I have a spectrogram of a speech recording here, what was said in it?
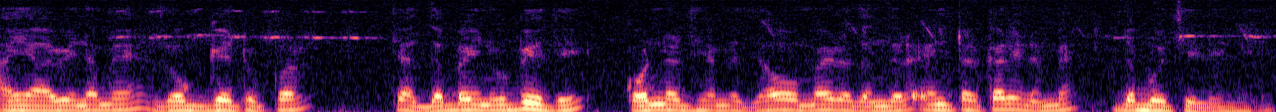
અહીંયા આવીને અમે લોક ગેટ ઉપર ત્યાં દબાઈને ઊભી હતી. કોર્નરથી અમે જવો માર્યો અંદર એન્ટર કરીને અમે દબોચી લીધી.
